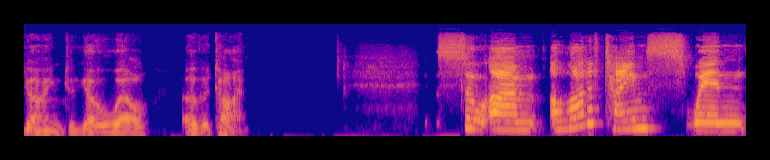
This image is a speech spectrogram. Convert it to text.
going to go well over time? So, um, a lot of times when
